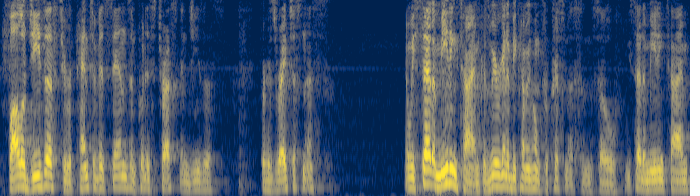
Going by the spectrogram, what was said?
follow Jesus, to repent of his sins and put his trust in Jesus for his righteousness. And we set a meeting time because we were going to be coming home for Christmas. And so we set a meeting time.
